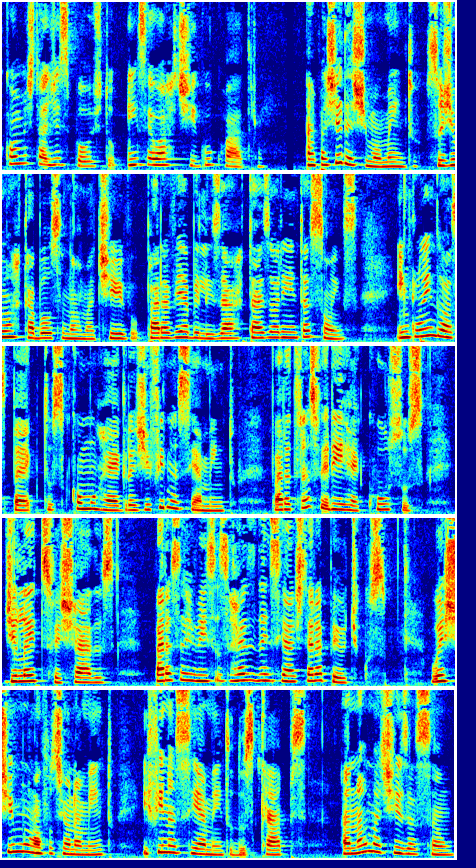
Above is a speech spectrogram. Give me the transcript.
como está disposto em seu artigo 4. A partir deste momento, surgiu um arcabouço normativo para viabilizar tais orientações, incluindo aspectos como regras de financiamento para transferir recursos de leitos fechados para serviços residenciais terapêuticos, o estímulo ao funcionamento e financiamento dos CAPs, a normatização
